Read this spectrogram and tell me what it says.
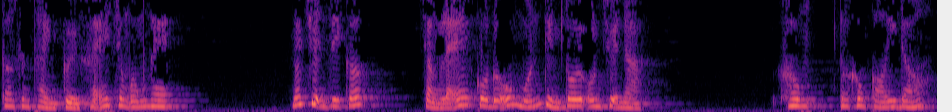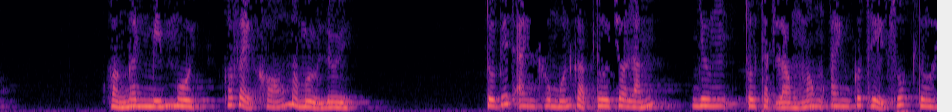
Cao Dương Thành cười khẽ trong ống nghe. Nói chuyện gì cơ? Chẳng lẽ cô Đỗ muốn tìm tôi ôn chuyện à? Không, tôi không có ý đó. Hoàng Ngân mím môi, có vẻ khó mà mở lời. Tôi biết anh không muốn gặp tôi cho lắm, nhưng tôi thật lòng mong anh có thể giúp tôi.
